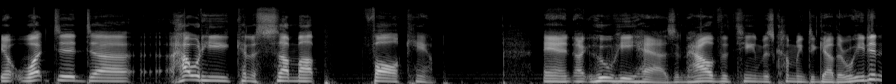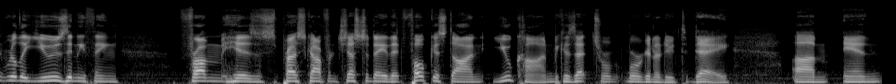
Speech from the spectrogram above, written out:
You know, what did uh, how would he kind of sum up fall camp and uh, who he has and how the team is coming together? He didn't really use anything from his press conference yesterday that focused on UConn because that's what we're going to do today. Um, and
